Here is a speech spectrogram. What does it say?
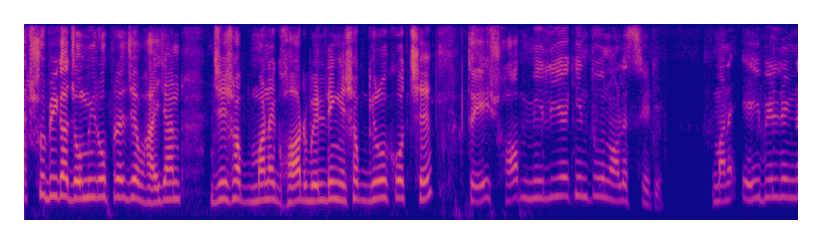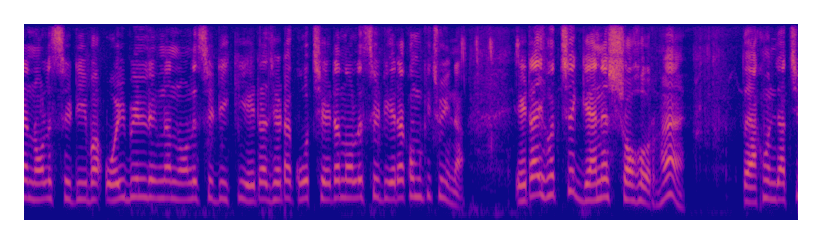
একশো বিঘা জমির ওপরে যে ভাইজান যে সব মানে ঘর বিল্ডিং এসবগুলো করছে, তো এই সব মিলিয়ে কিন্তু নলেজ সিটি মানে এই বিল্ডিংটা নলেজ সিটি বা ওই বিল্ডিংটা নলেজ সিটি কি, এটা যেটা করছে, এটা নলেজ সিটি এরকম কিছুই না। এটাই হচ্ছে জ্ঞানের শহর হ্যাঁ? তো এখন যাচ্ছি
